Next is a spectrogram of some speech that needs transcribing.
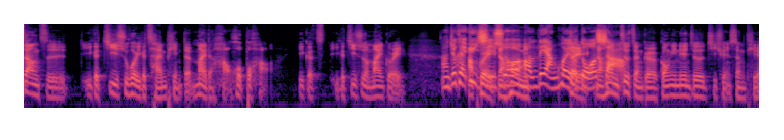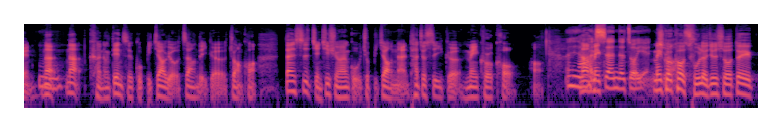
这样子一个技术或一个产品的卖的好或不好，一个一个技术的 migrate，啊就可以预期说哦量会有，多少然后你，就整个供应链就是鸡犬升天。那嗯那可能电子股比较有这样的一个状况，但是景气循环股就比较难，它就是一个 macro code。好而且它那很深的做研究。code 除了就是说对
